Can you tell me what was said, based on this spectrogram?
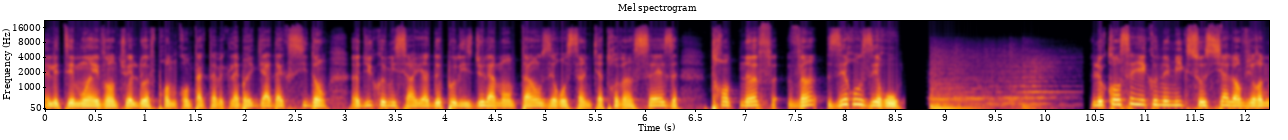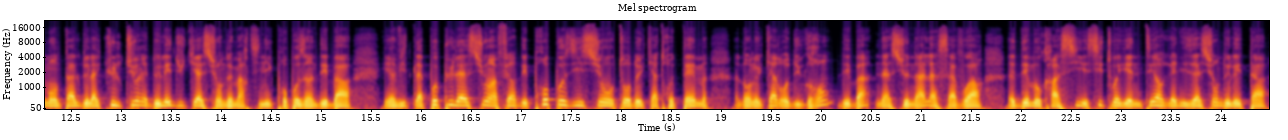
Les témoins éventuels doivent prendre contact avec la brigade accident du commissariat de police du Lamentin au 05 96 39 20 00. Le Conseil économique, social, environnemental de la culture et de l'éducation de Martinique propose un débat et invite la population à faire des propositions autour de quatre thèmes dans le cadre du grand débat national, à savoir démocratie et citoyenneté, organisation de l'État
